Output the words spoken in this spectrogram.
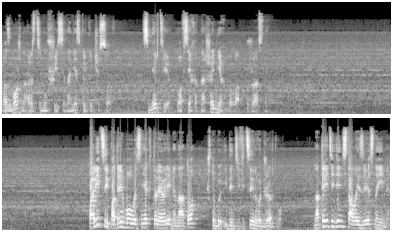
возможно, растянувшиеся на несколько часов. Смерть ее во всех отношениях была ужасной. Полиции потребовалось некоторое время на то, чтобы идентифицировать жертву. На третий день стало известно имя.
